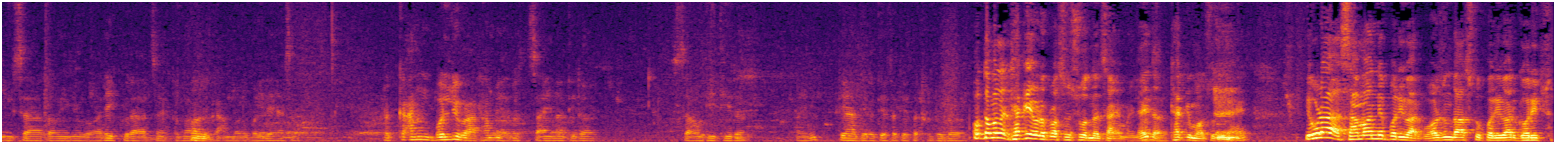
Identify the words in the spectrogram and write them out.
हिंसा तपाईँको हरेक कुराहरू चाहिँ यस्तो नराम्रो कामहरू भइरहेको छ र कानुन बलियो भएको ठाउँमा हेर्नु चाइनातिर साउदीतिर होइन त्यहाँतिर त्यस्तो त्यस्तो ठुल्ठुलो अब तपाईँलाई ठ्याक्कै एउटा प्रश्न सोध्न चाहेँ मैले है त? ठ्याक्कै म सोध्न चाहेँ। एउटा सामान्य परिवारको अर्जुन दासको परिवार गरिब छ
